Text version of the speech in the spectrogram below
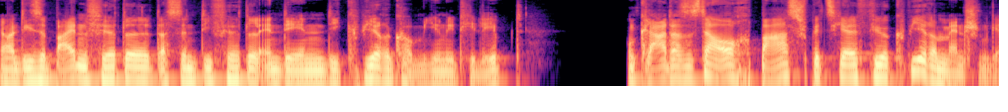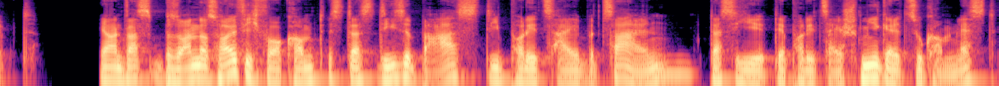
Ja, und diese beiden Viertel, das sind die Viertel, in denen die queere Community lebt. Und klar, dass es da auch Bars speziell für queere Menschen gibt. Ja, und was besonders häufig vorkommt, ist, dass diese Bars die Polizei bezahlen, dass sie der Polizei Schmiergeld zukommen lässt,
